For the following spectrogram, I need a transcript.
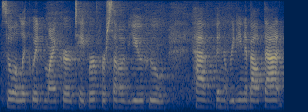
so a liquid micro taper for some of you who have been reading about that.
